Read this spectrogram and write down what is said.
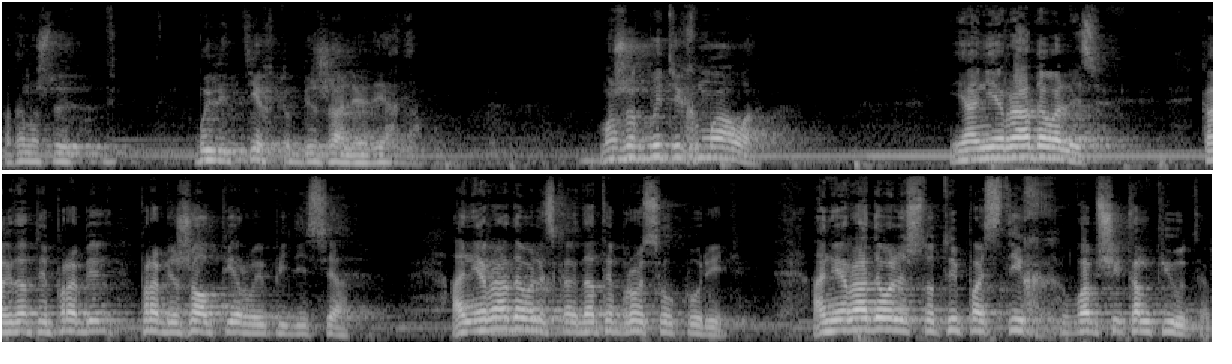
потому что были те, кто бежали рядом. Может быть, их мало. И они радовались, когда ты пробежал первые 50. Они радовались, когда ты бросил курить. Они радовались, что ты постиг вообще компьютер.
